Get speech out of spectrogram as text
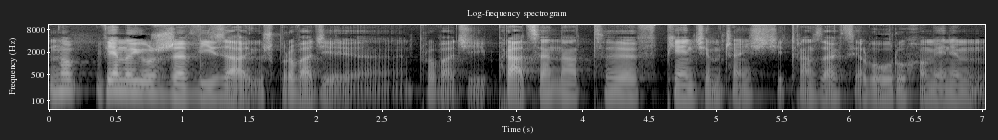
no, wiemy już, że Visa już prowadzi, prowadzi pracę nad wpięciem części transakcji albo uruchomieniem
